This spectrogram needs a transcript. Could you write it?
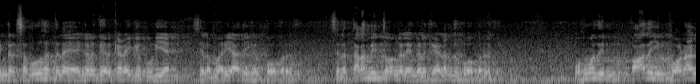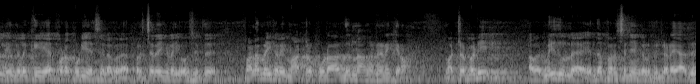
எங்கள் சமூகத்தில் எங்களுக்கு கிடைக்கக்கூடிய சில மரியாதைகள் போகிறது. சில தலைமைத்துவங்கள் எங்களுக்கு இழந்து போகிறது. முகமதின் பாதையில் போனால் எங்களுக்கு ஏற்படக்கூடிய சில பல பிரச்சனைகளை யோசித்து பழமைகளை மாற்றக்கூடாதுன்னு நாங்கள் நினைக்கிறோம். மற்றபடி அவர் மீதுள்ள எந்த பிரச்சனையும் எங்களுக்கு கிடையாது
